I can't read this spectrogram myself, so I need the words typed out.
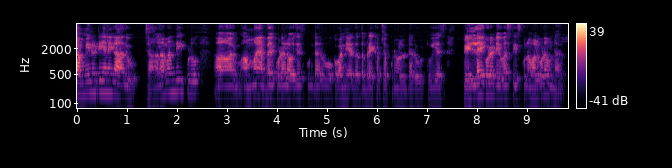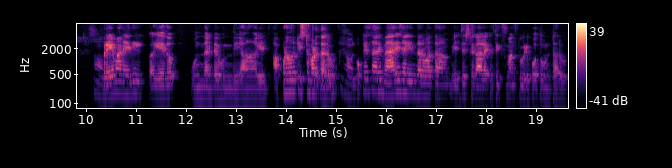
కమ్యూనిటీ అనే కాదు. చాలా మంది ఇప్పుడు అమ్మాయి అబ్బాయి కూడా లవ్ చేసుకుంటారు. ఒక వన్ ఇయర్ తర్వాత బ్రేకప్ చెప్పుకునే వాళ్ళు ఉంటారు. టూ ఇయర్స్ పెళ్ళై కూడా డివర్స్ తీసుకున్న వాళ్ళు కూడా ఉన్నారు. ప్రేమ అనేది ఏదో ఉందంటే ఉంది. అప్పటి వరకు ఇష్టపడతారు. ఒకేసారి మ్యారేజ్ అయిన తర్వాత అడ్జస్ట్ కాలేక సిక్స్ మంత్స్కి విడిపోతూ ఉంటారు.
